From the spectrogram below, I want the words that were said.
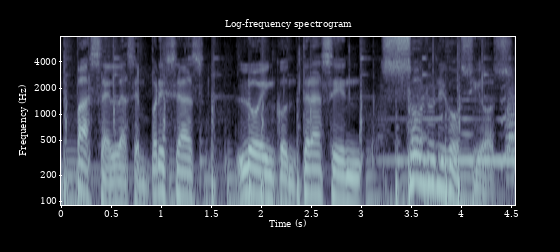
pasa en las empresas, lo encontrás en Solo Negocios.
